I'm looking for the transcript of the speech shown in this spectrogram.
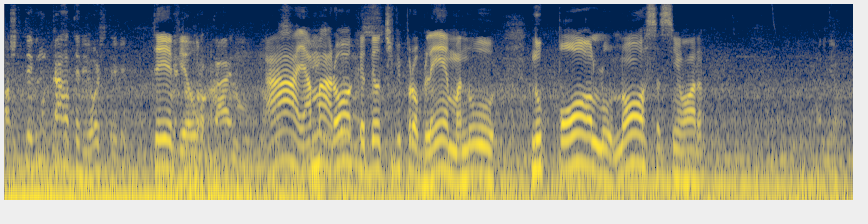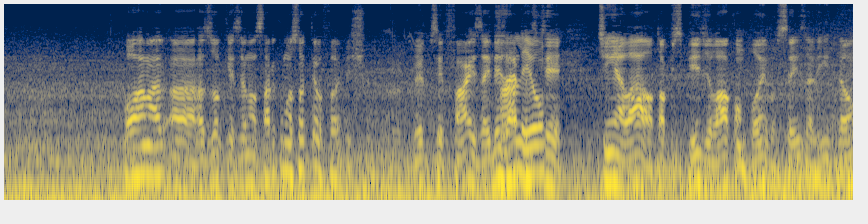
Acho que teve no carro anterior, você teve teve. Eu... Trocar, não, não Ah, é a Maroca, eu tive problema. No, no Polo, nossa senhora. Ali, ó. Porra, ah, Razuki, você não sabe como eu sou teu fã, bicho. Vê o que você faz. Aí desde a época Valeu. que você tinha lá o Top Speed, lá, acompanho vocês ali. Então,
